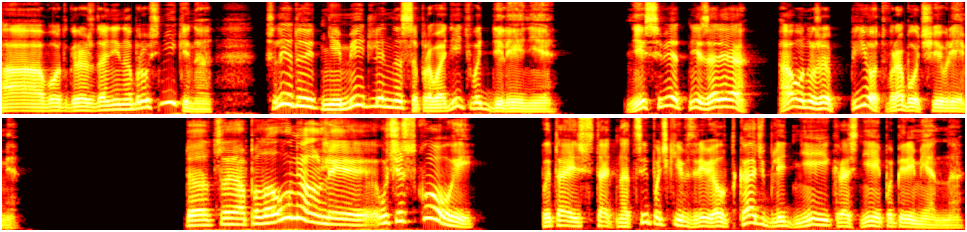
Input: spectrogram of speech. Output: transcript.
А вот гражданина Брусникина следует немедленно сопроводить в отделение. Ни свет, ни заря, а он уже пьет в рабочее время. «Да ты ополоумел ли, участковый?» Пытаясь встать на цыпочки, взревел ткач бледнее и краснее попеременно.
